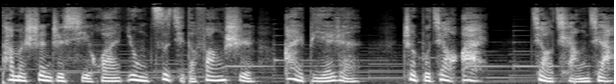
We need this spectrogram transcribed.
他们甚至喜欢用自己的方式爱别人，这不叫爱，叫强加。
